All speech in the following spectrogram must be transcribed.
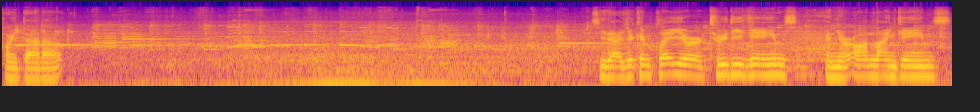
point that out. See that you can play your 2D games and your online games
